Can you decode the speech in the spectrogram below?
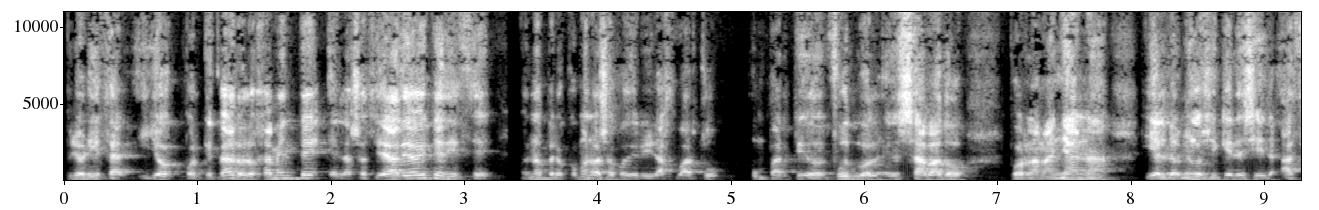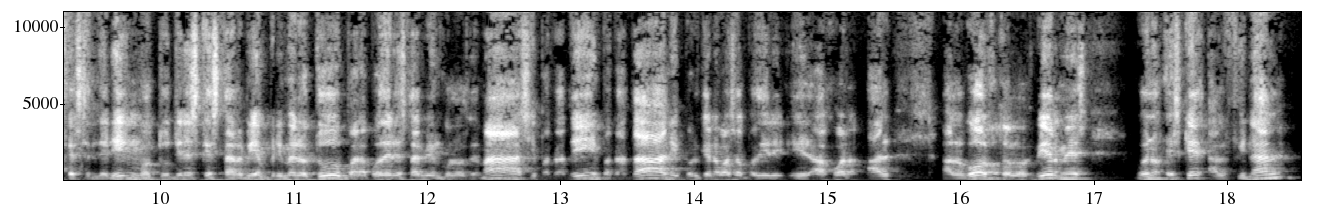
priorizar. Y yo, porque claro, lógicamente, en la sociedad de hoy te dice, bueno, pero ¿cómo no vas a poder ir a jugar tú un partido de fútbol el sábado por la mañana y el domingo si quieres ir a hacer senderismo? Tú tienes que estar bien primero tú para poder estar bien con los demás y patatín, patatán, y ¿por qué no vas a poder ir a jugar al, golf todos los viernes? Bueno, es que al final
